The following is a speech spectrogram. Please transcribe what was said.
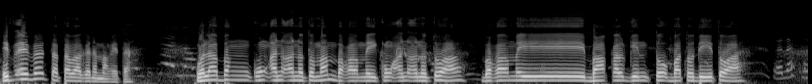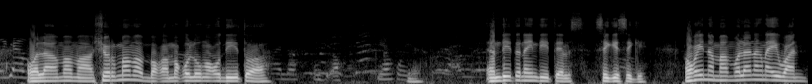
If ever tatawagan naman kita. Wala bang kung ano-ano to ma'am? Baka may kung ano-ano to ha? Baka may bakal ginto bato dito ha? Wala kuya, wala ma'am ha? Sure ma'am baka makulong ako dito ha? Ano, hindi oh. Yan kuya. andito na yung details. Sige sige. Okay na ma'am. Wala nang naiwan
